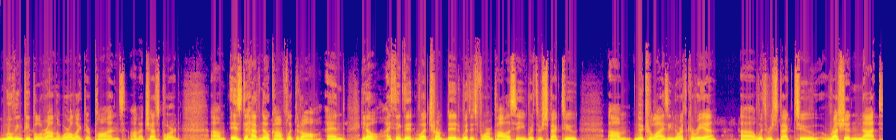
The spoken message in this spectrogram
moving people around the world like they're pawns on a chessboard. Um, is to have no conflict at all. And, you know, I think that what Trump did with his foreign policy with respect to um, neutralizing North Korea, uh, with respect to Russia not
